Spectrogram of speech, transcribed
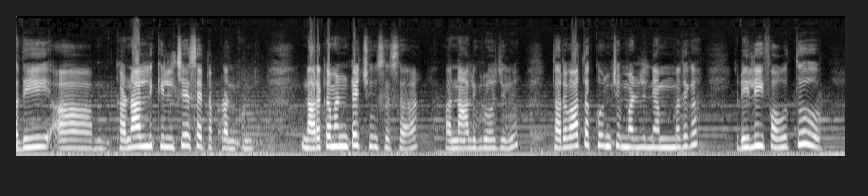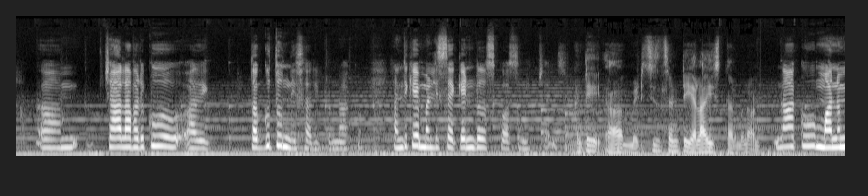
అది ఆ కణాలని కిల్ చేసేటప్పుడు అనుకుంటా నరకమంటే అంటే చూసేసా ఆ నాలుగు రోజులు. తర్వాత కొంచెం మళ్ళీ నెమ్మదిగా రిలీఫ్ అవుతూ చాలా వరకు అది తగ్గుతుంది సార్ ఇప్పుడు నాకు. అందుకే మళ్ళీ సెకండ్ డోస్ కోసం వచ్చాను సార్. అంటే ఆ మెడిసిన్స్ అంటే ఎలా ఇస్తున్నారు మేడం? నాకు మనం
